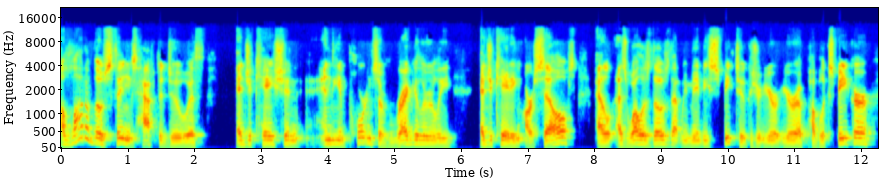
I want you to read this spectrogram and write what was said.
a lot of those things have to do with education and the importance of regularly educating ourselves as well as those that we maybe speak to because you're, you're you're a public speaker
